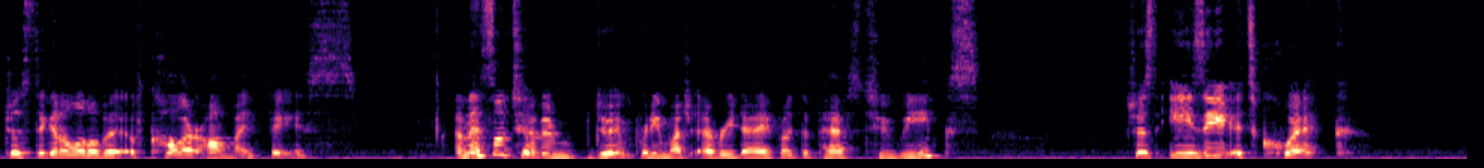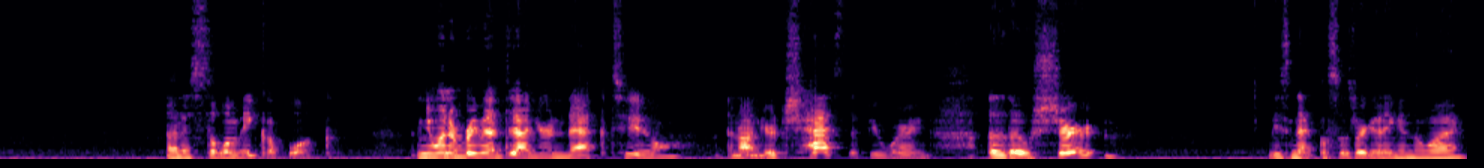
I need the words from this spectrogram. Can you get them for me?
Just to get a little bit of color on my face. And this look too, I've been doing pretty much every day for like the past two weeks. It's just easy, it's quick, and it's still a makeup look. And you want to bring that down your neck too, and on your chest if you're wearing a low shirt. These necklaces are getting in the way.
